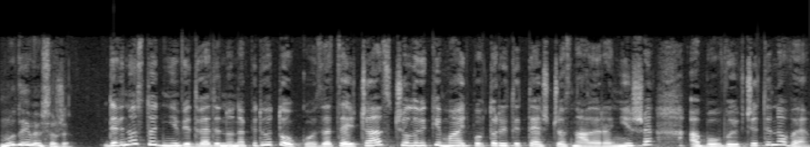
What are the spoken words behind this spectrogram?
ну дивимося вже. 90 днів відведено на підготовку. За цей час чоловіки мають повторити те, що знали раніше, або вивчити нове.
